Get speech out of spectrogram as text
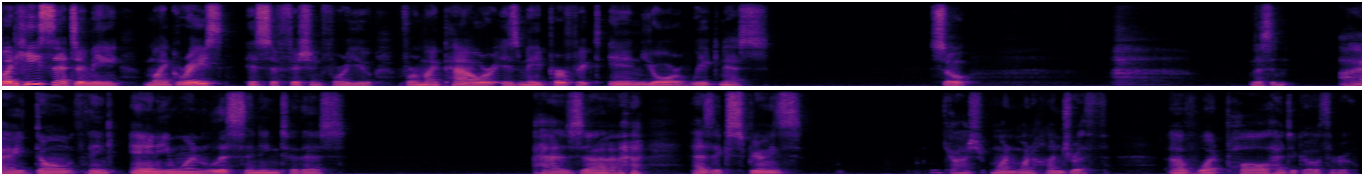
But he said to me, "My grace is sufficient for you, for my power is made perfect in your weakness." So listen, I don't think anyone listening to this has uh, has experienced, gosh, one one hundredth of what Paul had to go through.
